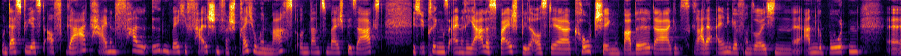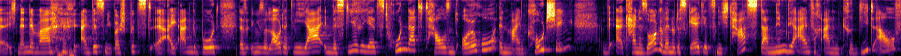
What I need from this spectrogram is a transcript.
und dass du jetzt auf gar keinen Fall irgendwelche falschen Versprechungen machst und dann zum Beispiel sagst, ist übrigens ein reales Beispiel aus der Coaching-Bubble. Da gibt es gerade einige von solchen äh, Angeboten. Äh, ich nenne dir mal ein bisschen überspitzt ein Angebot, das irgendwie so lautet wie, ja, investiere jetzt 100.000 Euro in mein Coaching. äh, keine Sorge, wenn du das Geld jetzt nicht hast, dann nimm dir einfach einen Kredit auf,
